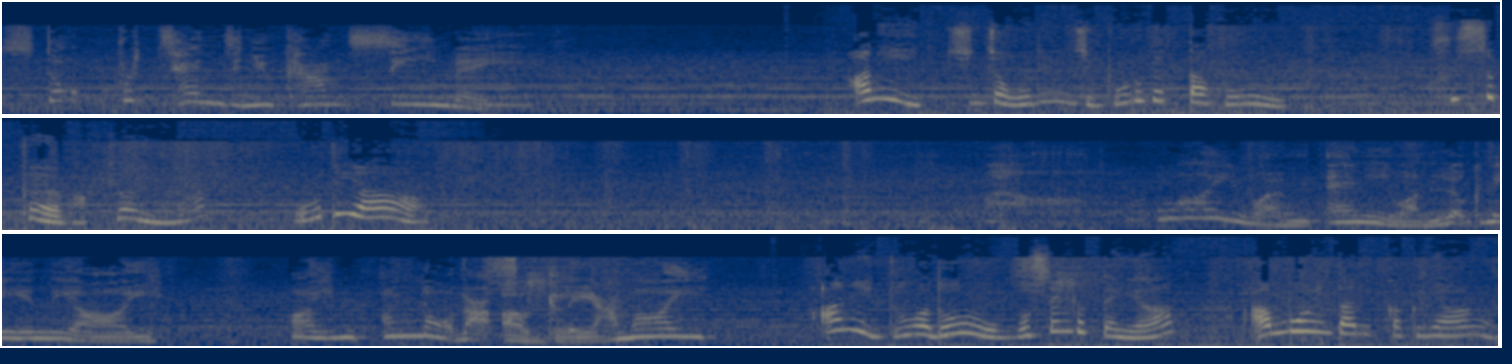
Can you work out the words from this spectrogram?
Stop pretending you can't see me. 아니, 진짜 어딘지 모르겠다고. 풀숲에 박혀 있나? 어디야? Why won't anyone look me in the eye? I'm, I'm not that ugly, am I? 아니, 누가 너무 못생겼대냐? 안 보인다니까 그냥.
